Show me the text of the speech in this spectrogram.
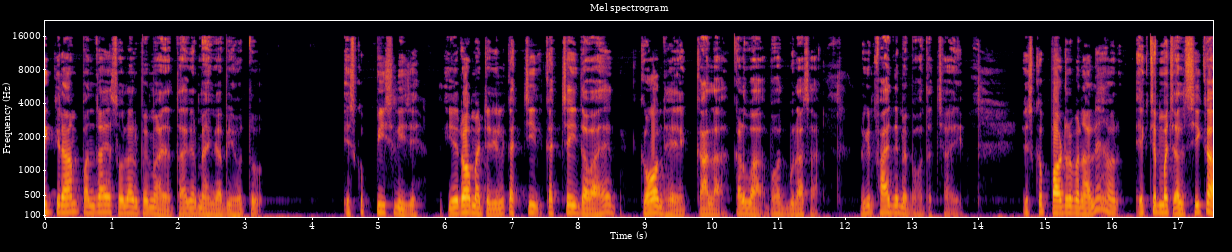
एक ग्राम पंद्रह या सोलह रुपये में आ जाता है। अगर महँगा भी हो तो इसको पीस लीजिए। ये रॉ मटेरियल कच्ची, कच्चे ही दवा है। गोंद है, काला, कड़वा, बहुत बुरा सा। लेकिन फ़ायदे में बहुत अच्छा है इसको पाउडर बना लें और एक चम्मच अलसी का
